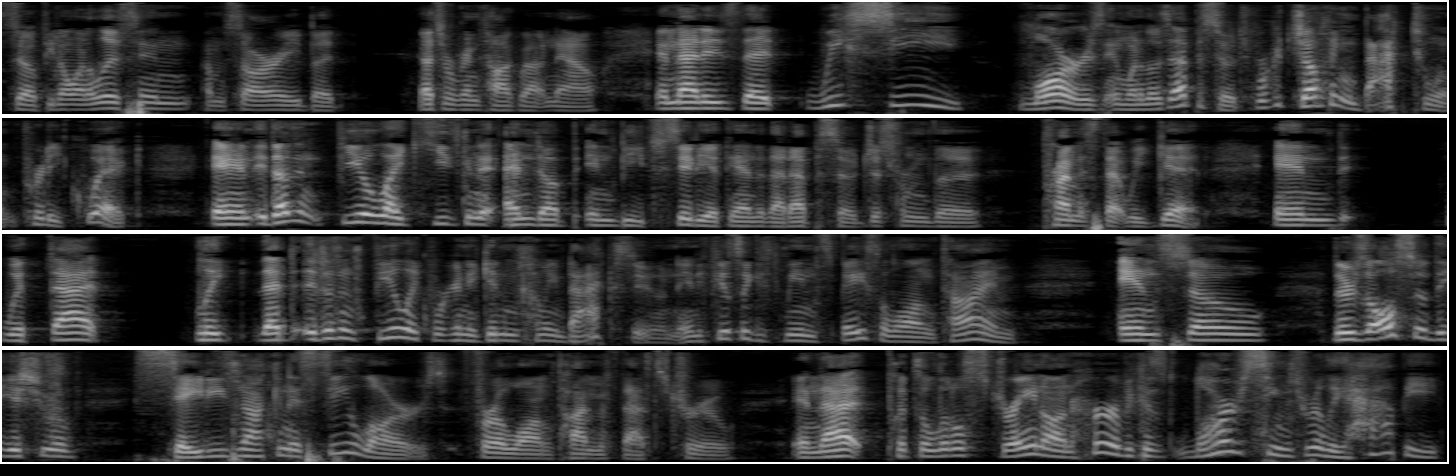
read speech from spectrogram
So if you don't want to listen, I'm sorry, but that's what we're going to talk about now. And that is that we see Lars in one of those episodes. We're jumping back to him pretty quick. And it doesn't feel like he's going to end up in Beach City at the end of that episode just from the premise that we get. And with that, like, that, it doesn't feel like we're going to get him coming back soon. And it feels like he's been in space a long time. And so there's also the issue of Sadie's not going to see Lars for a long time if that's true. And that puts a little strain on her because Lars seems really happy,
